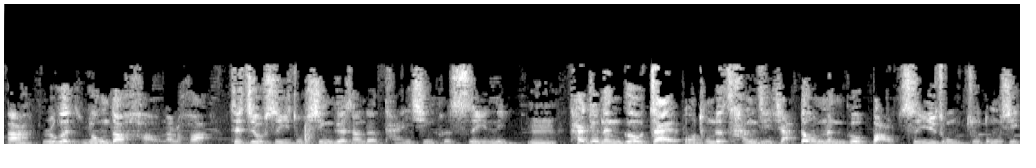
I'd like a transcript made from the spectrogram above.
啊，如果用到好了的话，这就是一种性格上的弹性和适应力。嗯，他就能够在不同的场景下都能够保持一种主动性。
